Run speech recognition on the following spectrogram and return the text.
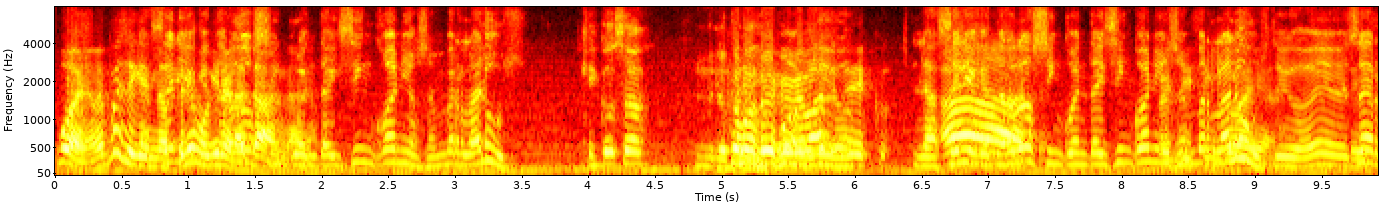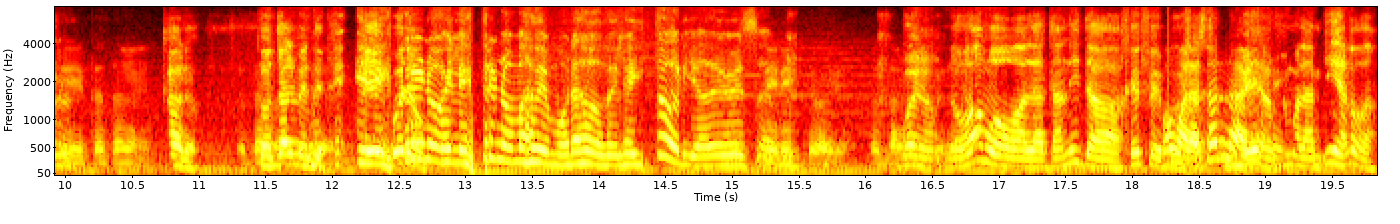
Bueno, me parece que nos tenemos que, ir a la tanda. 55 años en ver la luz. ¿Qué cosa? ¿Cómo me, me la serie que ah, tardó 55 años en ver la luz, digo, debe ser. Sí, totalmente. Claro, totalmente. El, estreno, el estreno más demorado de la historia debe ser. De la historia, totalmente. Bueno, nos vamos a la tandita, jefe. Vamos a la tanda. Nos fuimos a la mierda.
